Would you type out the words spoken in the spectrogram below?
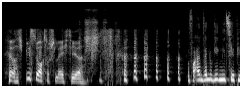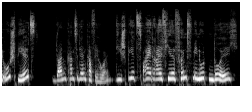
Was spielst du auch so schlecht hier? Vor allem, wenn du gegen die CPU spielst, dann kannst du dir einen Kaffee holen. Die spielt zwei, drei, vier, fünf Minuten durch.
